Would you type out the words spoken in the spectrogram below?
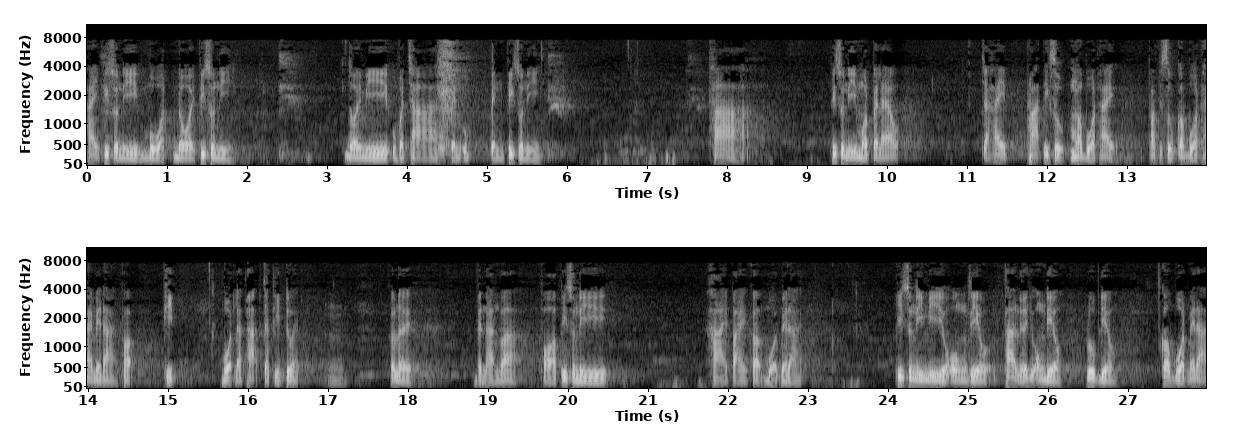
ให้ภิกษุณีบวชโดยภิกษุณี โดยมีอุปชาเป็นเป็นภิกษุณี ถ้าภิกษุณีหมดไปแล้ว จะให้พระภิกษุมาบวชให้ พระภิกษุก็บวชให้ไม่ได้ เพราะผิดบวชแล้วพระจะผิดด้วยก็เลยเป็นอันว่าพอภิกษุณีหายไปก็บวชไม่ได้ภิกษุณีมีอยู่องค์เดียว ถ้าเหลืออยู่องค์เดียว รูปเดียว ก็บวชไม่ได้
